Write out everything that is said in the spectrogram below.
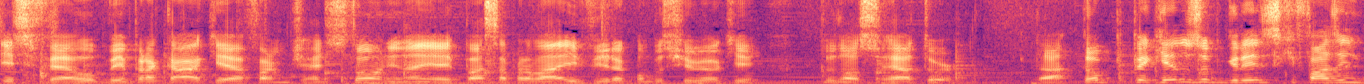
esse ferro vem para cá, que é a farm de redstone, né? E aí passa para lá e vira combustível aqui do nosso reator tá? Então, pequenos upgrades que fazem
